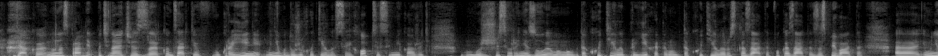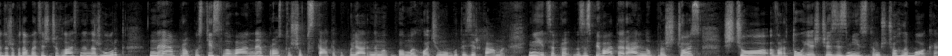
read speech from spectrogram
Дякую. Ну насправді, починаючи з концертів в Україні, мені би дуже хотілося. І хлопці самі кажуть, може, щось організуємо. Ми б так хотіли приїхати, ми б так хотіли розказати, показати, заспівати. Е, і мені дуже подобається, що власне наш гурт не про пусті слова, не просто щоб стати популярними, бо ми хочемо бути зірками. Ні, це про заспівати реально про щось, що вартує, що зі змістом, що глибоке.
